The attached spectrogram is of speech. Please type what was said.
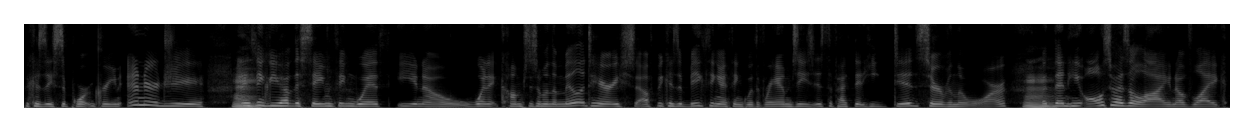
because they support green energy. And I Hmm. think you have the same thing with, you know, when it comes to some of the military stuff because a big thing I think with Ramsey is the fact that he did serve in the war, Mhm. but then he also has a line of like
